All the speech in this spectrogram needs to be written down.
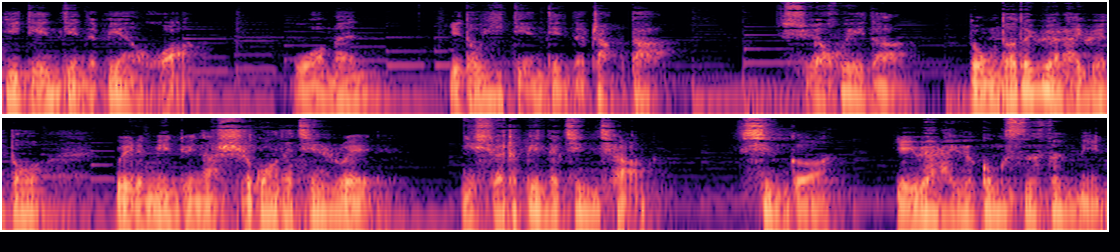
一点点的变化，我们也都一点点的长大。学会的、懂得的越来越多，为了面对那时光的尖锐，你学着变得坚强，性格也越来越公私分明，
